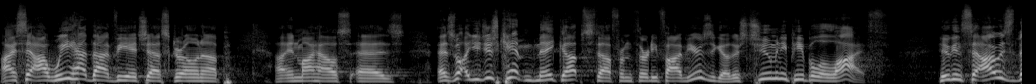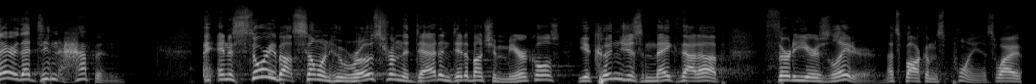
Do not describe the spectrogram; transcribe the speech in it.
I say, we had that VHS growing up uh, in my house as, as well. You just can't make up stuff from 35 years ago. There's too many people alive who can say, I was there, that didn't happen. And a story about someone who rose from the dead and did a bunch of miracles, you couldn't just make that up 30 years later. That's Bauckham's point. That's why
